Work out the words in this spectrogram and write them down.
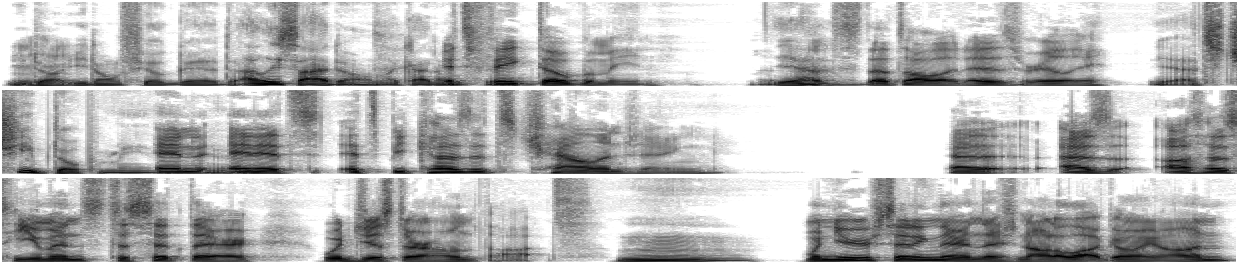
you don't Mhm. you don't feel good at least i don't like i don't it's feel- fake dopamine. Yeah That's that's all it is, really. yeah it's cheap dopamine and yeah. and it's it's because it's challenging uh, as us as humans to sit there with just our own thoughts mm, when you're sitting there and there's not a lot going on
